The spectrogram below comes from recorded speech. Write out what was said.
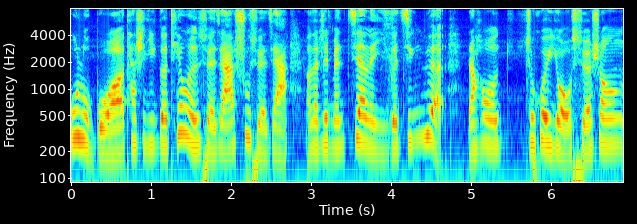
乌鲁伯，他是一个天文学家、数学家，然后在这边建了一个经院，然后就会有学生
